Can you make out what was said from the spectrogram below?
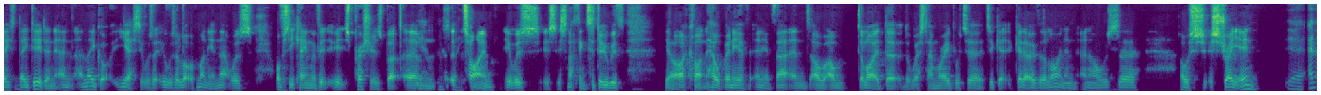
They, they did and, and and they got yes it was a, it was a lot of money and that was obviously came with it, its pressures but um, yeah, at the time it was it's, it's nothing to do with you know, I can't help any of any of that, and I, am delighted that, that West Ham were able to to get get it over the line, and and I was uh, I was straight in. Yeah, and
